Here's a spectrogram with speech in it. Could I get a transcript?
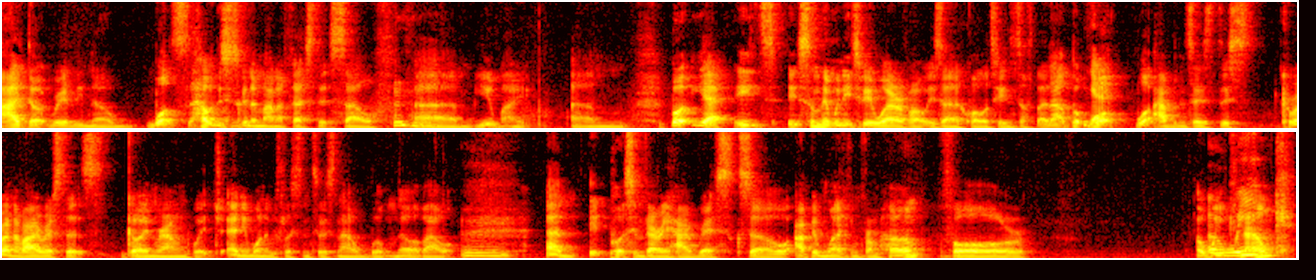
I don't really know what's how this is going to manifest itself. Um, you might, um, but yeah, it's it's something we need to be aware of about his air quality and stuff like that. But Yeah. what what happens is this coronavirus that's going around, which anyone who's listening to this now will know about. Um, it puts him very high risk. So I've been working from home for a week, now. week?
